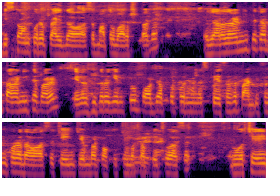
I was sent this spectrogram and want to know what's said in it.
ডিসকাউন্ট করে প্রাইস দেওয়া আছে মাত্র বারোশো টাকা। যারা যারা নিতে চান, তারা নিতে পারেন। এটার ভিতরে কিন্তু পর্যাপ্ত পরিমাণে স্পেস আছে পার্টিশন করে দেওয়া আছে চেইন চেম্বার পকেট চেম্বার সব কিছু আছে। এবং হচ্ছে এই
